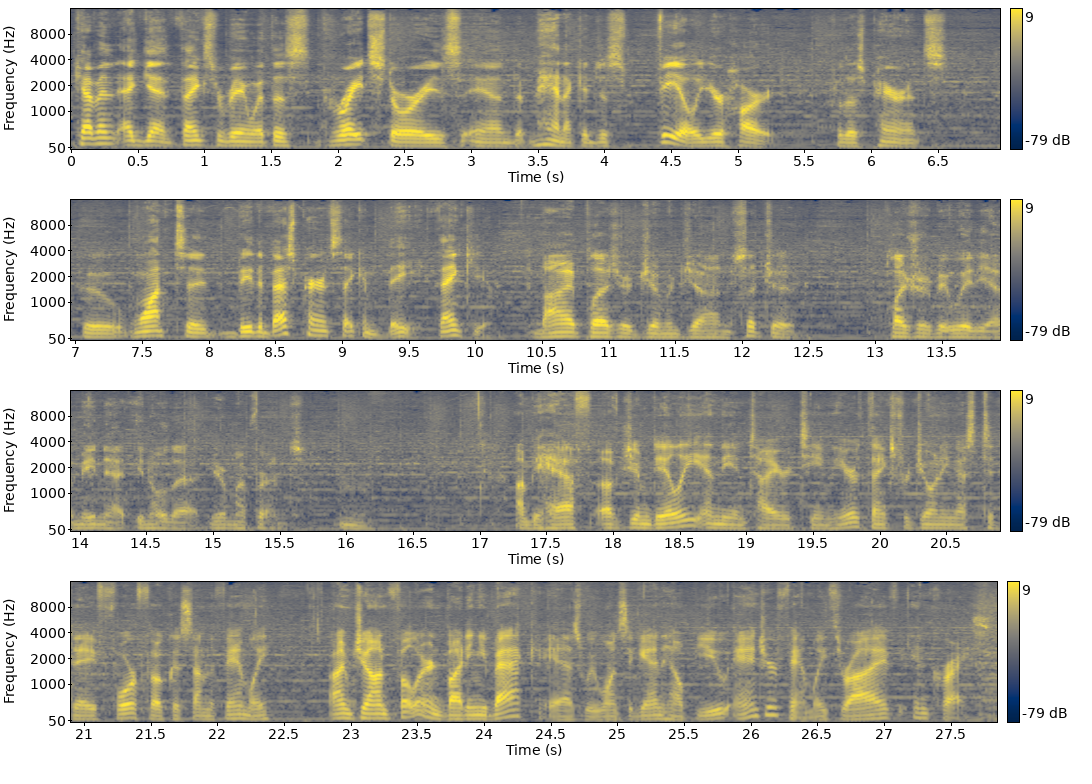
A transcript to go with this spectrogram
Kevin, again, thanks for being with us. Great stories, and man, I could just feel your heart for those parents who want to be the best parents they can be. Thank you. My pleasure, Jim and John. Such a pleasure to be with you. I mean that. You know that. You're my friends. Mm. On behalf of Jim Daly and the entire team here, thanks for joining us today for Focus on the Family. I'm John Fuller, inviting you back as we once again help you and your family thrive in Christ.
